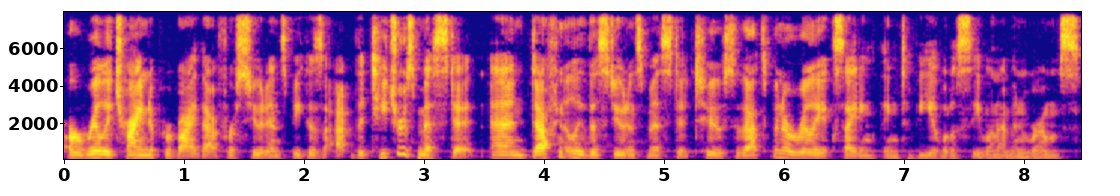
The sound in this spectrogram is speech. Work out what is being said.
are really trying to provide that for students because uh, the teachers missed it and definitely the students missed it too. So that's been a really exciting thing to be able to see when i'm in rooms.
